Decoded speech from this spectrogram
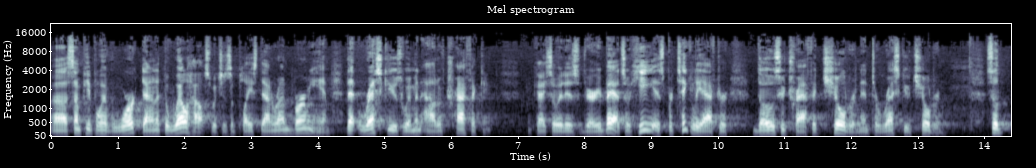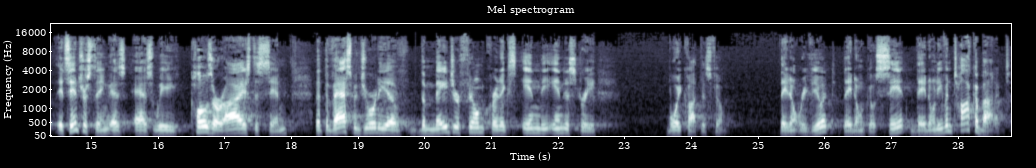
uh, some people have worked down at the Well House, which is a place down around Birmingham that rescues women out of trafficking. Okay, so it is very bad. So he is particularly after those who traffic children and to rescue children. So it's interesting as, as we close our eyes to sin that the vast majority of the major film critics in the industry boycott this film. They don't review it, they don't go see it, they don't even talk about it.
